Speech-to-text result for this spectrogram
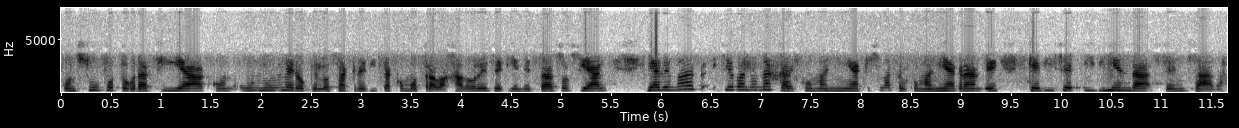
con su fotografía, con un número que los acredita como trabajadores de bienestar social y además llevan una calcomanía, que es una calcomanía grande, que dice vivienda censada.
